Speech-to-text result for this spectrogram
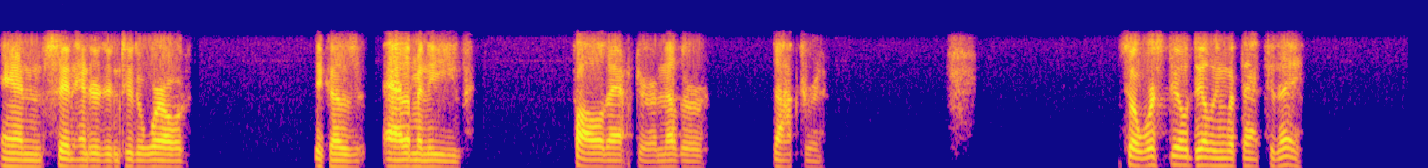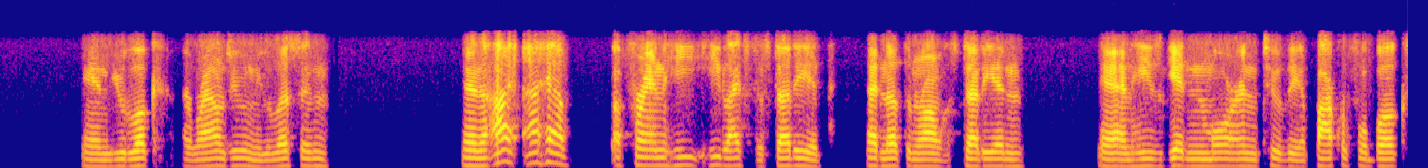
And sin entered into the world because Adam and Eve followed after another doctrine. So we're still dealing with that today. And you look around you and you listen. And I I have a friend he he likes to study and had nothing wrong with studying and he's getting more into the apocryphal books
